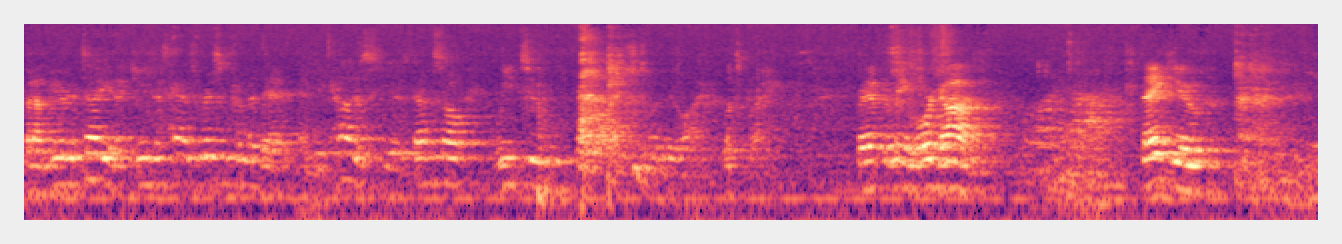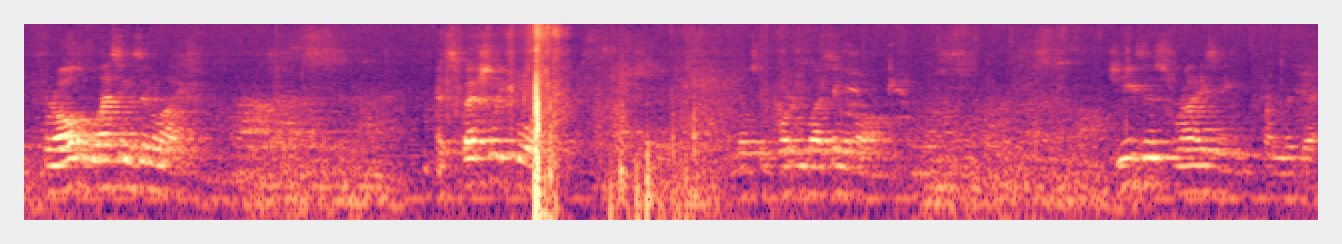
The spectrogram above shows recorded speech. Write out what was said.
But I'm here to tell you that Jesus has risen from the dead, and because he has done so, we too are lives to a new life. Let's pray. Pray after me. Lord God, Lord God. thank you for all the blessings in life, especially for the most important blessing of all Jesus rising from the dead.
